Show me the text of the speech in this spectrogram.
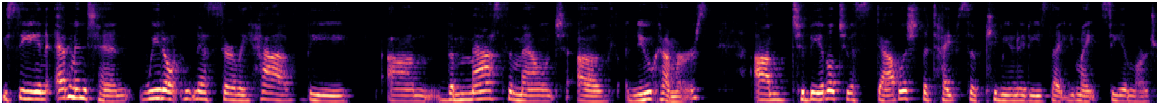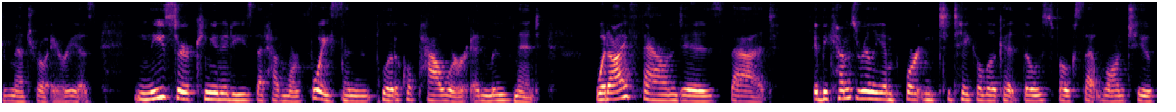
You see, in Edmonton, we don't necessarily have the um, the mass amount of newcomers um, to be able to establish the types of communities that you might see in larger metro areas. And these are communities that have more voice and political power and movement. What I've found is that it becomes really important to take a look at those folks that want to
